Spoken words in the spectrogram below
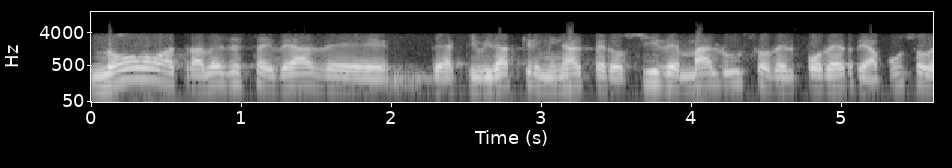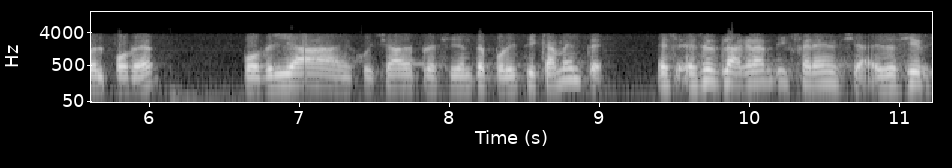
no a través de esta idea de, de actividad criminal pero sí de mal uso del poder de abuso del poder podría enjuiciar al presidente políticamente. Esa es la gran diferencia. Es decir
